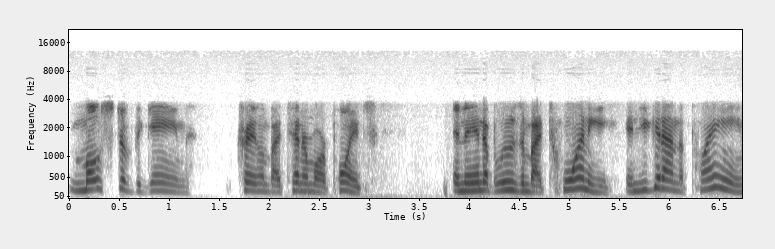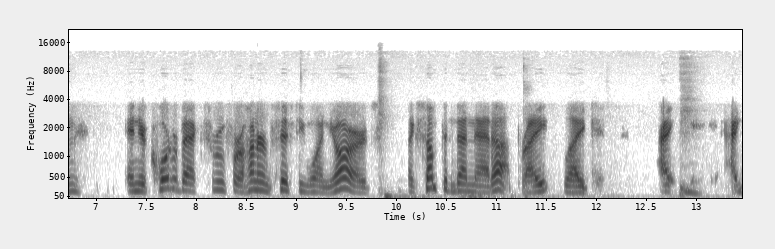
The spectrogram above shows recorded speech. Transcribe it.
most of the game trailing by ten or more points, and they end up losing by twenty. And you get on the plane, and your quarterback threw for 151 yards. Like something done that up, right? Like, I, I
